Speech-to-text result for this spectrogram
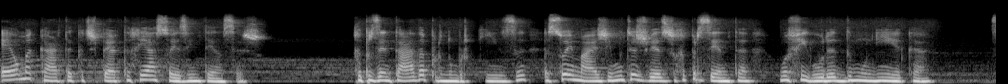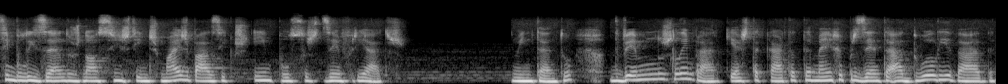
é uma carta que desperta reações intensas. Representada por número 15, a sua imagem muitas vezes representa uma figura demoníaca, simbolizando os nossos instintos mais básicos e impulsos desenfreados. No entanto, devemos nos lembrar que esta carta também representa a dualidade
